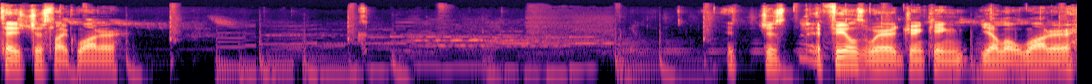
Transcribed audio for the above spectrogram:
Tastes just like water. It just, it feels weird drinking yellow water.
